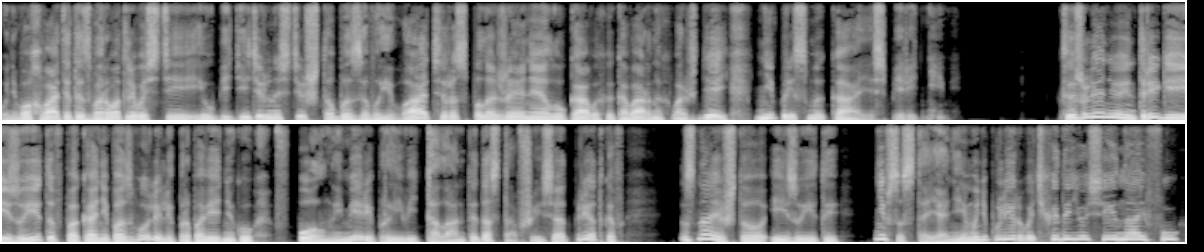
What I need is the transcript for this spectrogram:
у него хватит изворотливости и убедительности, чтобы завоевать расположение лукавых и коварных вождей, не присмыкаясь перед ними. К сожалению, интриги иезуитов пока не позволили проповеднику в полной мере проявить таланты, доставшиеся от предков, зная, что иезуиты не в состоянии манипулировать Хидеоси и Найфу,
